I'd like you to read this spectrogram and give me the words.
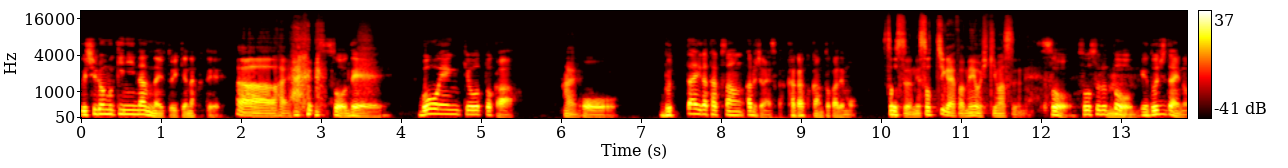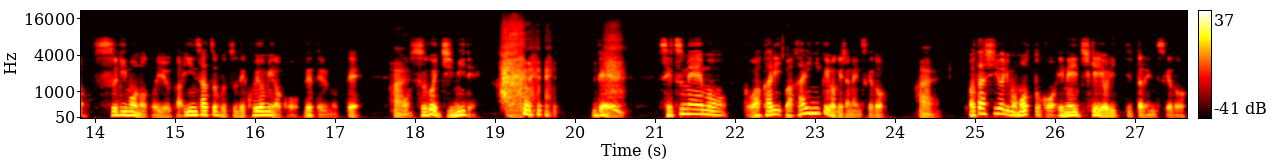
後ろ向きにならないといけなくて、ああ、はい。そうで、望遠鏡とか、はい。こう、物体がたくさんあるじゃないですか、科学館とかでも。そうですよね。そっちがやっぱ目を引きますよね。そう。そうすると、うん江戸時代のすり物というか、印刷物で暦がこう出てるのって、はい。すごい地味で。で、説明もわかり、わかりにくいわけじゃないんですけど、はい。私よりももっとこう NHK 寄りって言ったらいいんですけど、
